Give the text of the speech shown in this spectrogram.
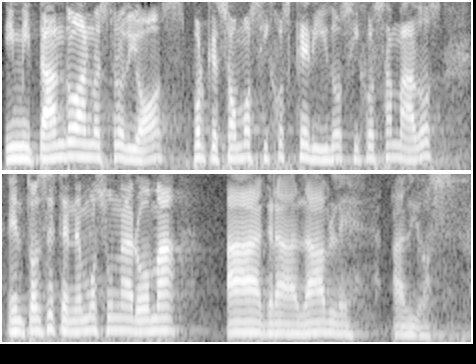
imitando a nuestro Dios, porque somos hijos queridos, hijos amados, entonces tenemos un aroma agradable a Dios.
